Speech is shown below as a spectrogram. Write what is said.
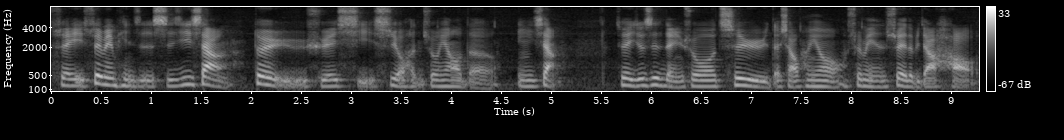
所以睡眠品质实际上对于学习是有很重要的影响。所以就是等于说，吃鱼的小朋友睡眠睡得比较好，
